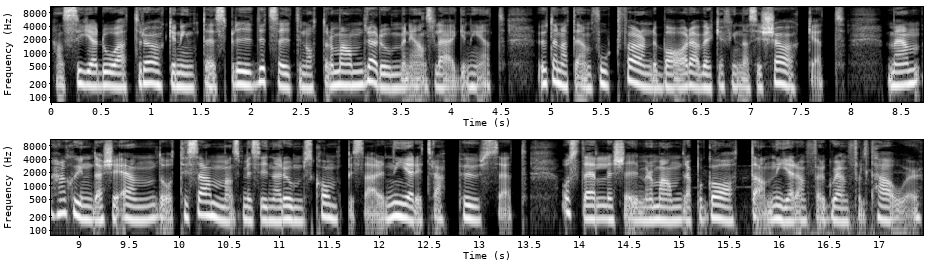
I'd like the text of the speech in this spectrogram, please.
Han ser då att röken inte spridit sig till något av de andra rummen i hans lägenhet utan att den fortfarande bara verkar finnas i köket. Men han skyndar sig ändå tillsammans med sina rumskompisar ner i trapphuset och ställer sig med de andra på gatan nedanför Grenfell Tower.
